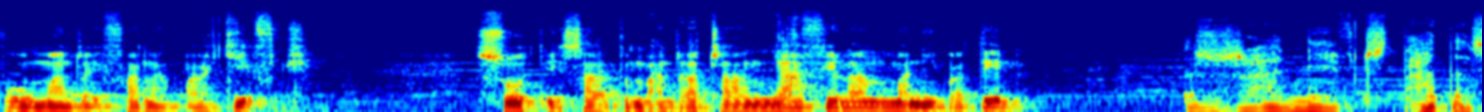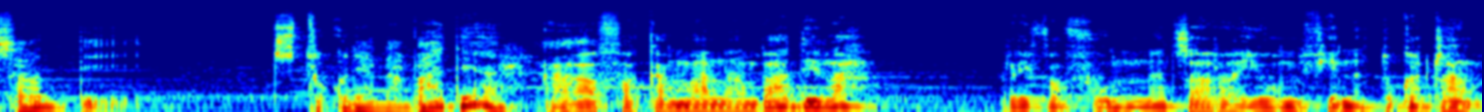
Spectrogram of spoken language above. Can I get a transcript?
vao mandray fanapahan-kevitra. Sao dia sady mandratra an'ny hafa ialahy no manimba tena? Raha ny hevitr'i Dada izany dia tsy tokony hanambady a! Afaka manambady ialahy rehefa vonona tsara eo amin'ny fiainan-tokantrano.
